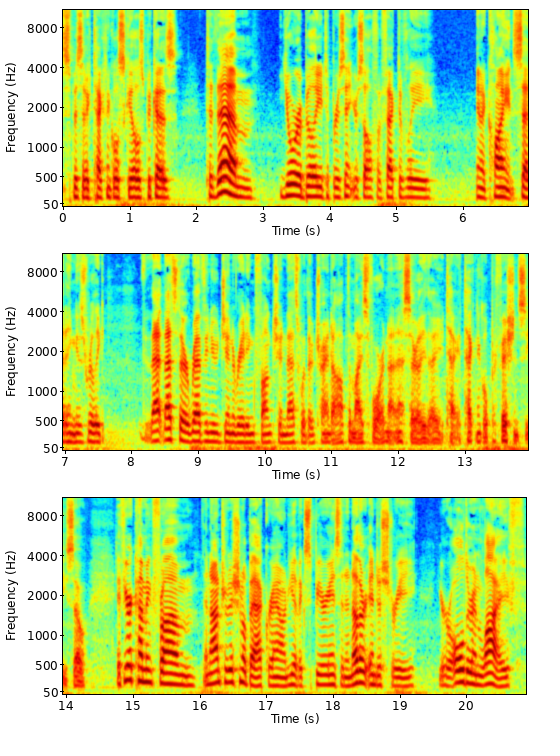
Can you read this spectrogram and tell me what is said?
specific technical skills because to them, your ability to present yourself effectively in a client setting is really that that's their revenue generating function. That's what they're trying to optimize for, not necessarily the te- technical proficiency. So, if you're coming from a non traditional background, you have experience in another industry, you're older in life,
